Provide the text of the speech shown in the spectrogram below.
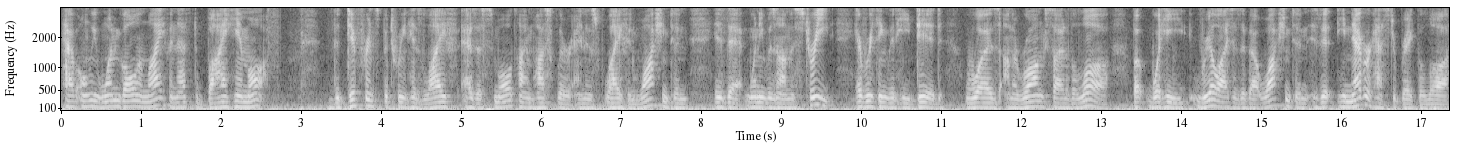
have only one goal in life, and that's to buy him off the difference between his life as a small time hustler and his life in Washington is that when he was on the street, everything that he did was on the wrong side of the law. But what he realizes about Washington is that he never has to break the law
